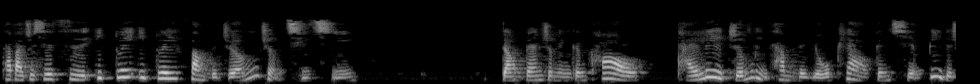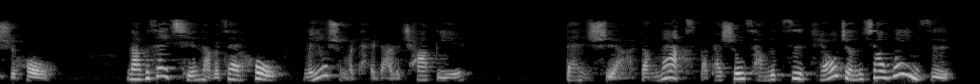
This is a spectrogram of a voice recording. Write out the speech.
他把这些字一堆一堆放得整整齐齐。当 Benjamin 跟 Carl 排列整理他们的邮票跟钱币的时候，哪个在前，哪个在后，没有什么太大的差别。但是啊，当 Max 把他收藏的字调整一下位子，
